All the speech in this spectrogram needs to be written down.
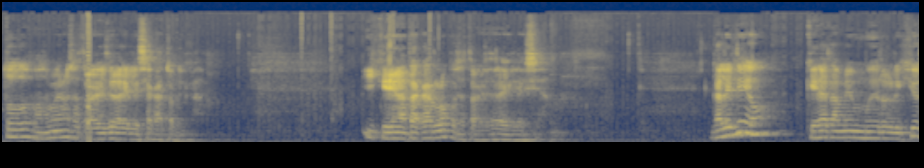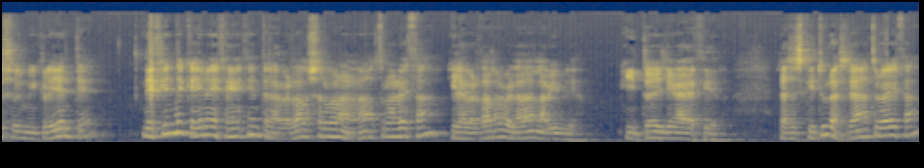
todos más o menos a través de la Iglesia Católica. Y quieren atacarlo pues a través de la Iglesia. Galileo, que era también muy religioso y muy creyente, defiende que hay una diferencia entre la verdad observada en la naturaleza y la verdad revelada en la Biblia. Y entonces llega a decir, las escrituras y la naturaleza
